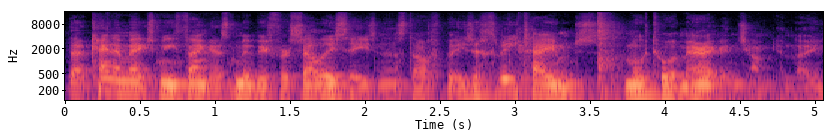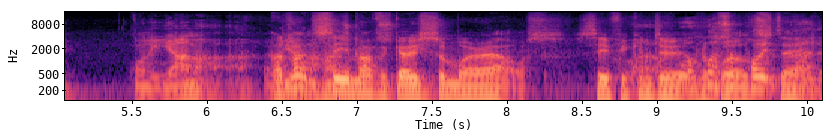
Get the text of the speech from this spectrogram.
that kind of makes me think it's maybe for silly season and stuff. But he's a three times Moto American champion now on a Yamaha. If I'd like to see him have a go somewhere else. See if he can do it Well, on a the world point? stage.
